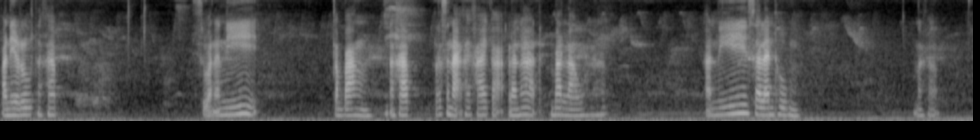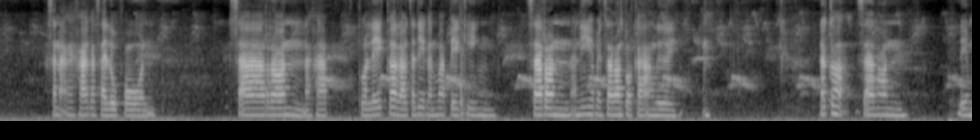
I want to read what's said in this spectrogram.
ปานิรุตนะครับ ส่วนอันนี้กำบังนะครับ ลักษณะคล้ายๆ กับระนาดบ้านเรานะครับ อันนี้ซาแลนทุมนะครับ ลักษณะคล้ายๆกับไซโลโฟนซารอนนะครับ ตัวเล็กก็เราจะเรียกกันว่าเปกิง ซารอน อันนี้ก็เป็นซารอนตัวกลางเลย แล้วก็ซารอนเดม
